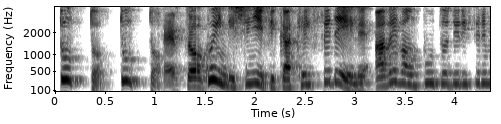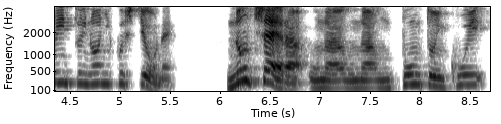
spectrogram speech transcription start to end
tutto, tutto. Certo. Quindi significa che il fedele aveva un punto di riferimento in ogni questione. Non c'era una, una, un punto in cui,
